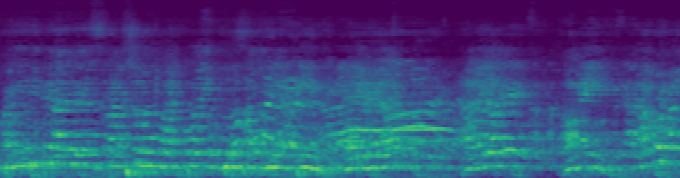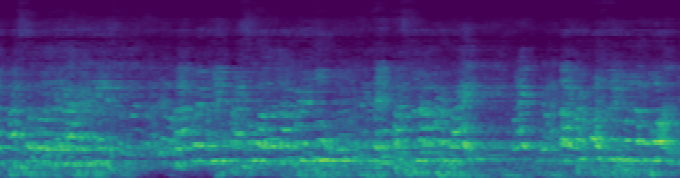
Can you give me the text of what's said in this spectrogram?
pag hindi pinalo yung instruction, one point doon sa team. Okay ba yun? Okay yun? Okay. Number one, pass the ball to number three. Number three, pass the to number two. Then pass to number five. Number four, dribble the ball.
